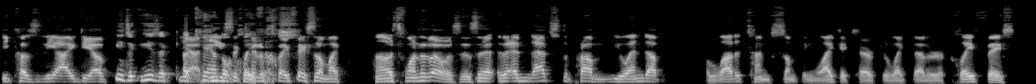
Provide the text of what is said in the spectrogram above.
because of the idea of He's a he's a, yeah, a candle he's a Clayface. Clayface. I'm like, oh, it's one of those, isn't it? And that's the problem. You end up a lot of times something like a character like that or a Clayface.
